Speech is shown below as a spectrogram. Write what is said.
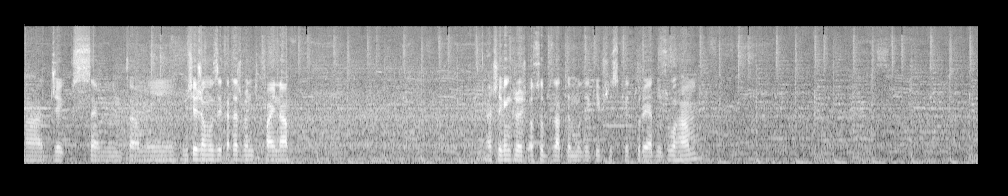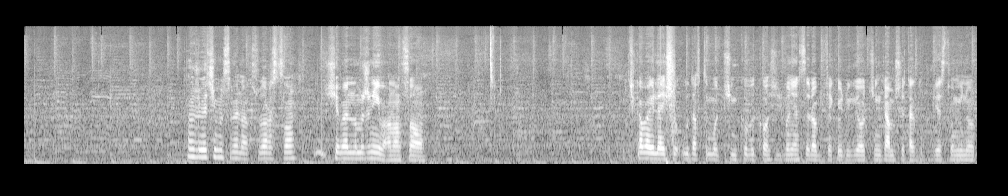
Magic Symphony. Myślę, że muzyka też będzie fajna. Znaczy większość osób zna te muzyki, wszystkie, które ja tu słucham. Także lecimy sobie na gospodarstwo. Dzisiaj będą żniwa, no co? Ciekawe ile się uda w tym odcinku wykosić, bo nie chcę robić takiego długiego odcinka, myślę tak do 20 minut.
